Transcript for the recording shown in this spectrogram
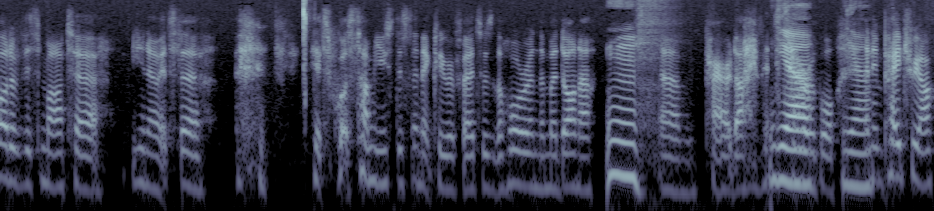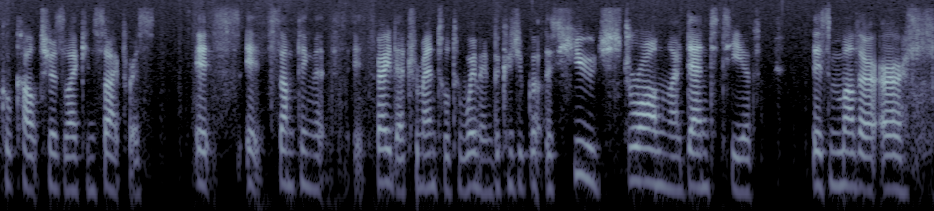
lot of this martyr, you know, it's the it's what some used to cynically refer to as the whore and the Madonna Mm, um, paradigm. It's Yeah, terrible. yeah. And in patriarchal cultures like in Cyprus, it's it's something that's it's very detrimental to women because you've got this huge, strong identity of this Mother Earth.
